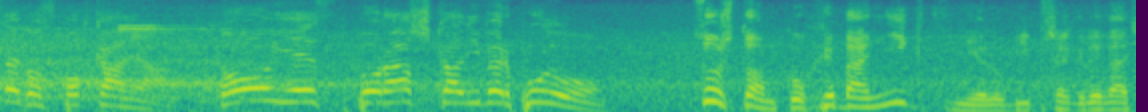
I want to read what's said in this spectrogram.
Tego spotkania. To jest porażka Liverpoolu. Cóż Tomku, chyba nikt nie lubi przegrywać,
